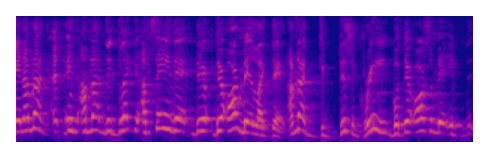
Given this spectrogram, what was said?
And I'm not, and I'm not neglecting. I'm saying that there, there are men like that. I'm not d- disagreeing, but there are some men. If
